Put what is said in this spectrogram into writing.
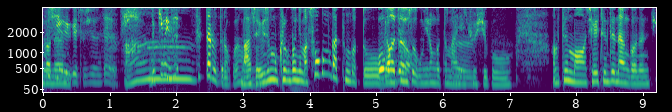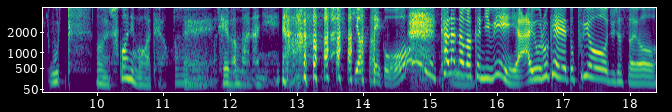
조금씩 거는. 이렇게 주시는데 아. 느낌이 회- 색다르더라고요. 맞아요. 요즘은 그러고 보니 막 소금 같은 것도 어, 명품 맞아요. 소금 이런 것도 많이 음. 주시고. 아무튼 뭐 제일 든든한 거는 우, 어, 수건인 것 같아요. 네, 제일 만만하니. 기억되고. 칼라나마카님이 야 요렇게 또 풀어주셨어요.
